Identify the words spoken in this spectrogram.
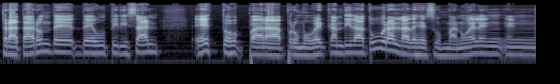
trataron de, utilizar esto para promover candidaturas, la de Jesús Manuel en, en,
